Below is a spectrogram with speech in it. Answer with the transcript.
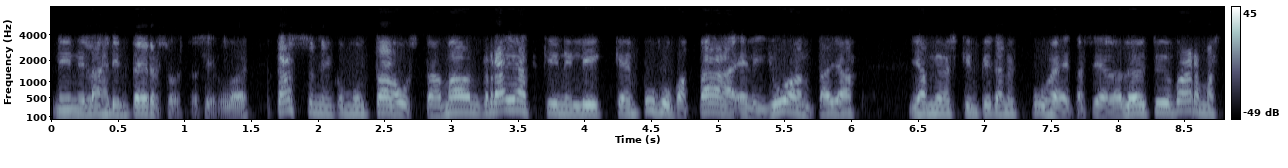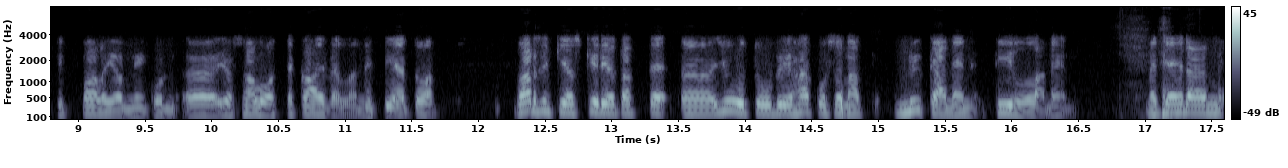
niin, niin lähdin persuista silloin. Että tässä on niin mun taustaa. Mä oon Rajat kiinni liikkeen puhuva pää, eli juontaja – ja myöskin pitänyt puheita siellä. Löytyy varmasti paljon, niin kun, jos haluatte kaivella, niin tietoa. Varsinkin jos kirjoitatte YouTubeen hakusanat Nykänen Tillanen. Me tehdään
